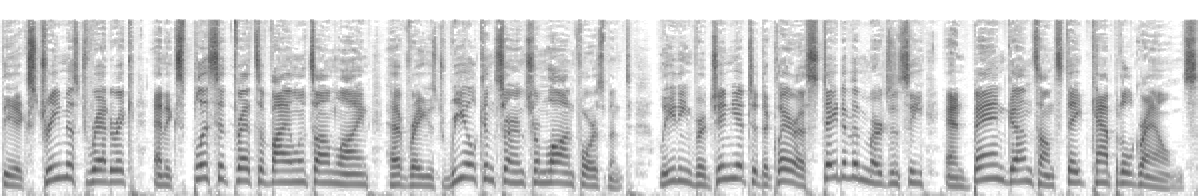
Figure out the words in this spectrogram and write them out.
The extremist rhetoric and explicit threats of violence online have raised real concerns from law enforcement, leading Virginia to declare a state of emergency and ban guns on state capitol grounds.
